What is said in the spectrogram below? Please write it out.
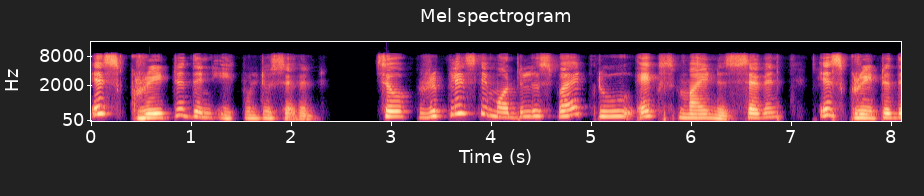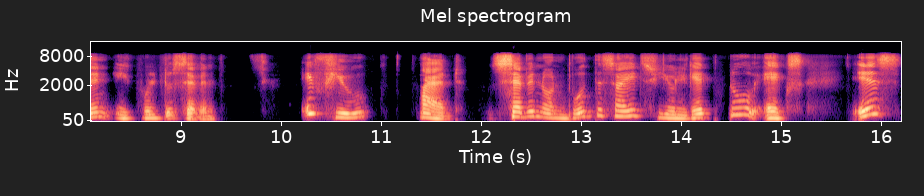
is greater than equal to 7. So replace the modulus by 2x minus 7 is greater than equal to 7. If you add 7 on both the sides, you'll get 2x is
